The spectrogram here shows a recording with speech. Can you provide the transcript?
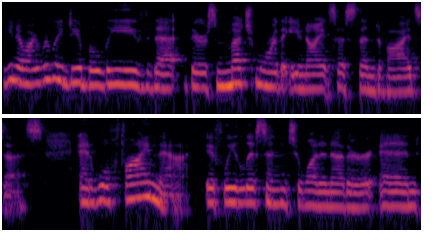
you know i really do believe that there's much more that unites us than divides us and we'll find that if we listen to one another. And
